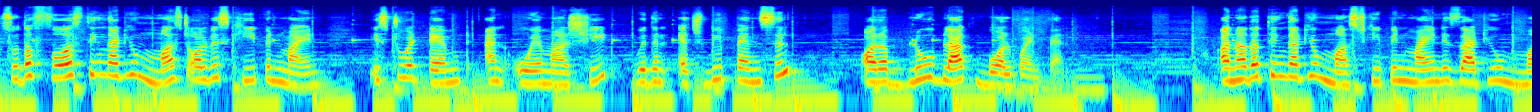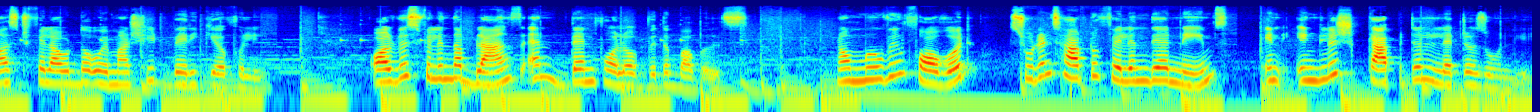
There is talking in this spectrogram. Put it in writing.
So the first thing that you must always keep in mind is to attempt an OMR sheet with an HB pencil or a blue-black ballpoint pen. Another thing that you must keep in mind is that you must fill out the OMR sheet very carefully. Always fill in the blanks and then follow up with the bubbles. Now moving forward, students have to fill in their names in English capital letters only.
